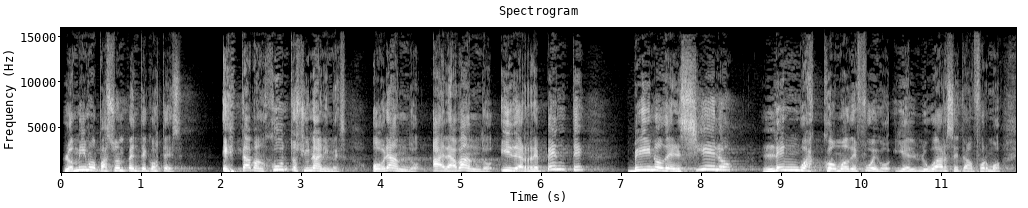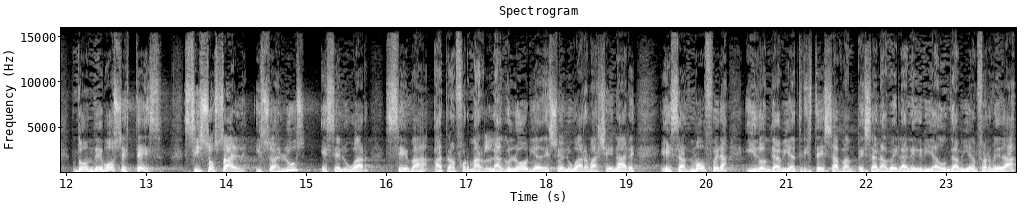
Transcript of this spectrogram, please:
Lo mismo pasó en Pentecostés. Estaban juntos y unánimes orando, alabando, y de repente vino del cielo lenguas como de fuego y el lugar se transformó. Donde vos estés, si sos sal y sos luz, ese lugar se va a transformar. La gloria de ese lugar va a llenar esa atmósfera y donde había tristeza va a empezar a la alegría, donde había enfermedad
